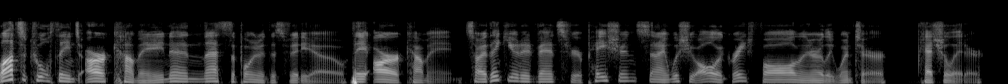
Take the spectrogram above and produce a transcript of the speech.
Lots of cool things are coming, and that's the point of this video. They are coming. So I thank you in advance for your patience, and I wish you all a great fall and early winter. Catch you later.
